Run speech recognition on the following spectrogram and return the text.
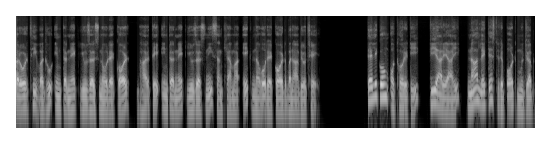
કરોડથી વધુ ઇન્ટરનેટ યુઝર્સનો રેકોર્ડ, ભારતે ઇન્ટરનેટ યુઝર્સની સંખ્યામાં એક નવો રેકોર્ડ બનાવ્યો છે. ટેલિકોમ ઓથોરિટી ટીઆરઆઈ ના લેટેસ્ટ રિપોર્ટ મુજબ,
